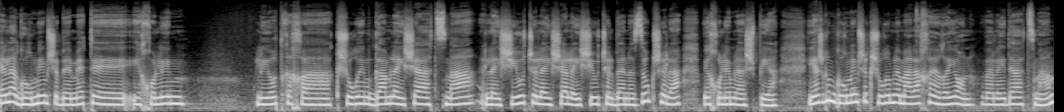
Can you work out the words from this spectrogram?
אלה הגורמים שבאמת אה, יכולים להיות ככה קשורים גם לאישה עצמה, לאישיות של האישה, לאישיות של בן הזוג שלה, ויכולים להשפיע. יש גם גורמים שקשורים למהלך ההיריון והלידה עצמם,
